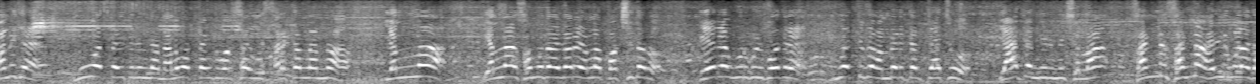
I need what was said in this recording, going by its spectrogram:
ನಮಗೆ ಮೂವತ್ತೈದರಿಂದ ನಲವತ್ತೈದು ವರ್ಷ ಈ ಸರ್ಕಲನ್ನು ಎಲ್ಲ ಎಲ್ಲ ಸಮುದಾಯದವರು, ಎಲ್ಲ ಪಕ್ಷದವರು, ಬೇರೆ ಊರುಗಳಿಗೆ ಹೋದ್ರೆ ಇವತ್ತಿಗೂ ಅಂಬೇಡ್ಕರ್ ಸ್ಟ್ಯಾಚು ಯಾಕೆ ನಿರ್ಮಿಸಿಲ್ಲ? ಸಣ್ಣ ಸಣ್ಣ ಹಳ್ಳಿಗಳಾಗ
